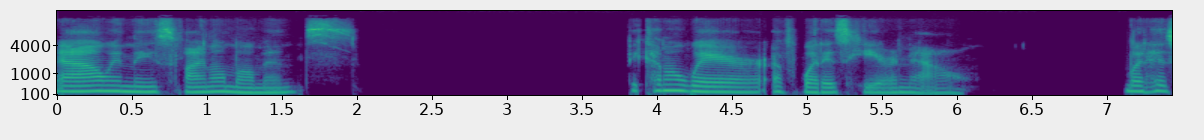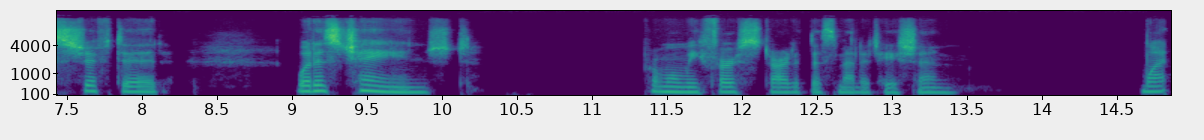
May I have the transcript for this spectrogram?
Now, in these final moments, become aware of what is here now, what has shifted, what has changed from when we first started this meditation. What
